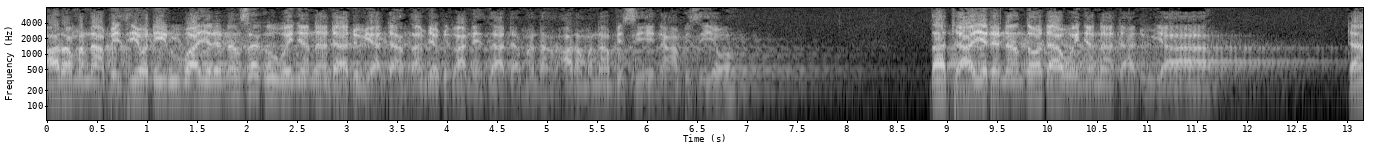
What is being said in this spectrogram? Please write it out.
အာရမဏပစ္စယောတိရူပယရဏံသက္ခုဝိညာဏဓာတုယတံသံပြုတ်တကနိသဓမ္မနံအာရမဏပစ္စေနပစ္စယောတထာယရဏံသောတာဝိညာဏဓာတုယတံ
